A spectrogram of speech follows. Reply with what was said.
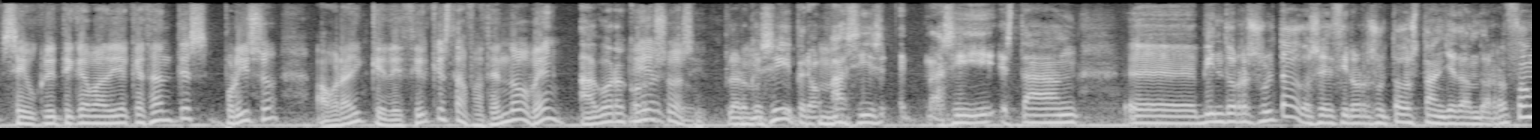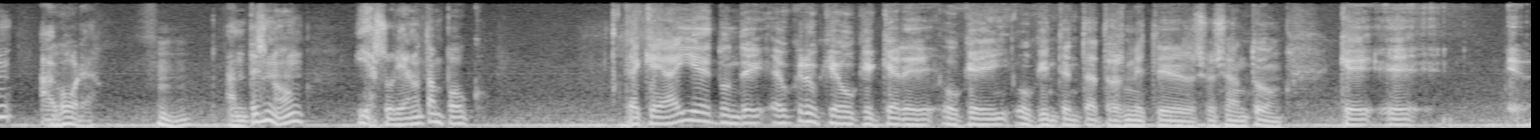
se eu criticaba día que antes, por iso, agora hai que decir que está facendo ben. Agora correcto. Eso así. Claro que sí, pero Mm. así así están eh, vindo os resultados, é dicir, os resultados están lle dando a razón agora. Antes non, e a Soriano tampouco. É que aí é onde eu creo que é o que quere o que o que intenta transmitir Xosé Antón, que eh, eh,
